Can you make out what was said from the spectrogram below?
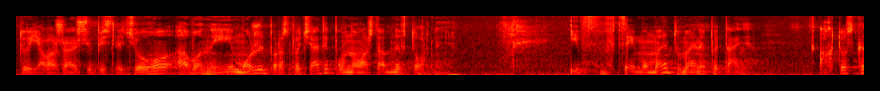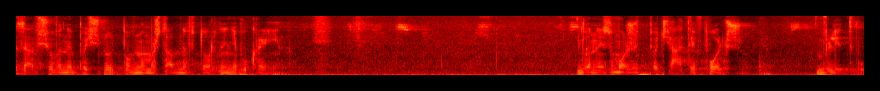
то я вважаю, що після цього а вони можуть розпочати повномасштабне вторгнення. І в цей момент у мене питання. Хто сказав, що вони почнуть повномасштабне вторгнення в Україну? Вони зможуть почати в Польщу, в Літву.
